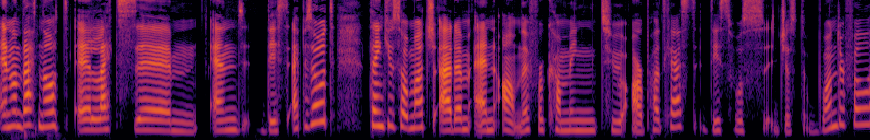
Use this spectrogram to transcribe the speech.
And on that note, uh, let's um, end this episode. Thank you so much, Adam and Ana, for coming to our podcast. This was just wonderful.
